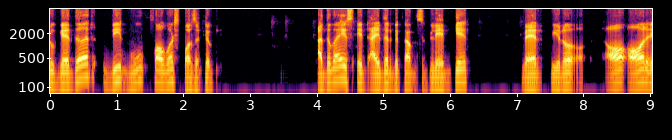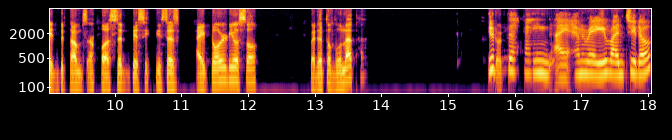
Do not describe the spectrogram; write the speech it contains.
together we move forward positively. Otherwise, it either becomes blame game, where you know, or or it becomes a person basically says, "I told you so." मैंने तो बोला था. I am very much, you know,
